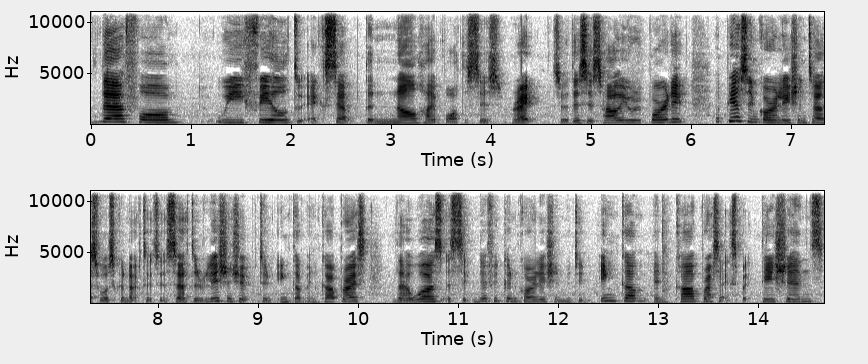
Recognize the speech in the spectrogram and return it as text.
Therefore, we fail to accept the null hypothesis, right? So this is how you report it. A Pearson correlation test was conducted to assess the relationship between income and car price. There was a significant correlation between income and car price expectations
